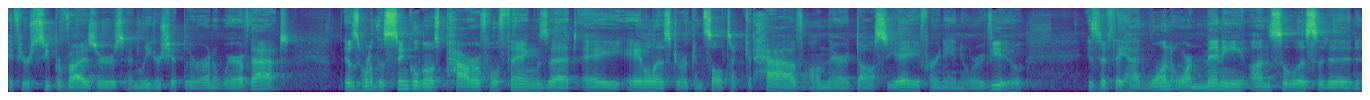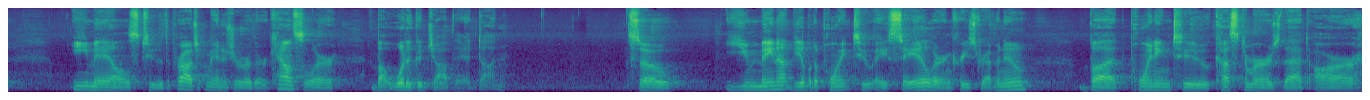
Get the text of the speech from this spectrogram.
if your supervisors and leadership are unaware of that, it was one of the single most powerful things that a analyst or a consultant could have on their dossier for an annual review is if they had one or many unsolicited emails to the project manager or their counselor about what a good job they had done. So you may not be able to point to a sale or increased revenue, but pointing to customers that are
